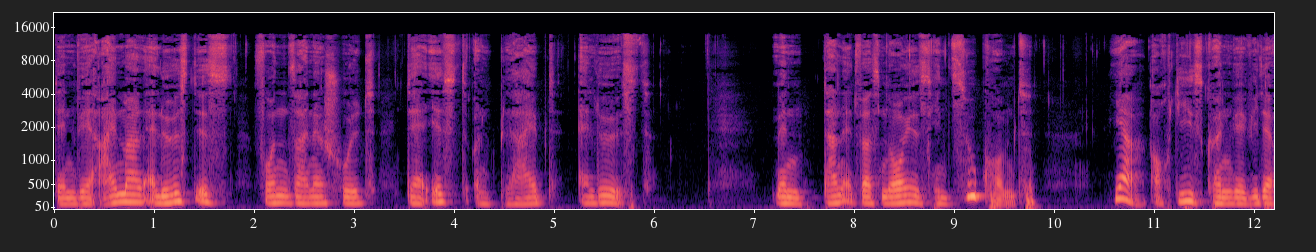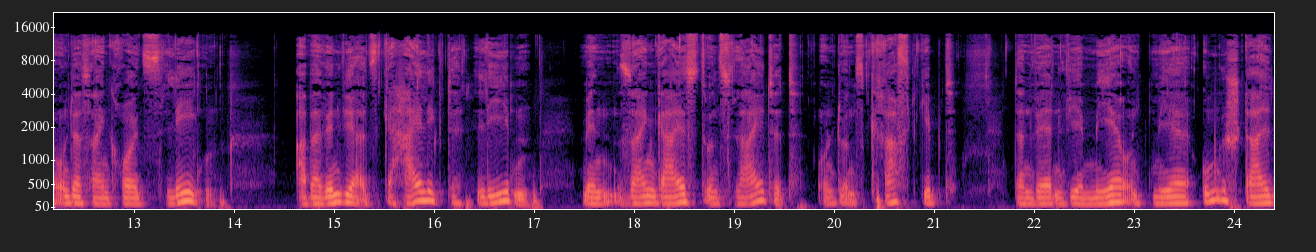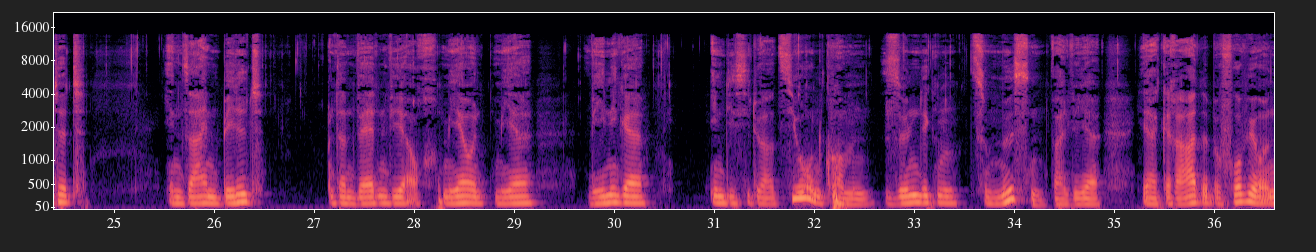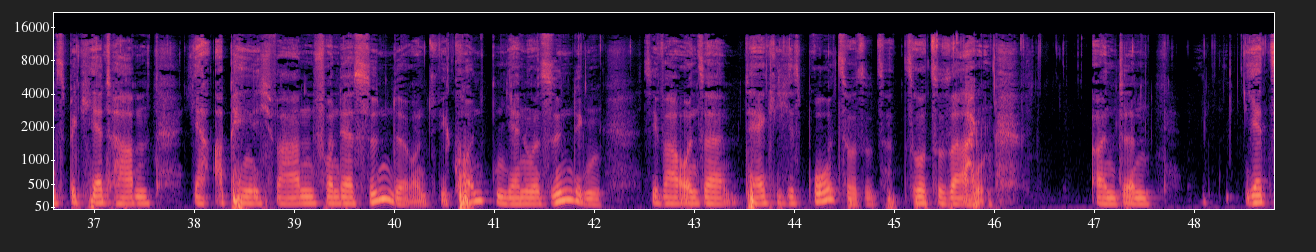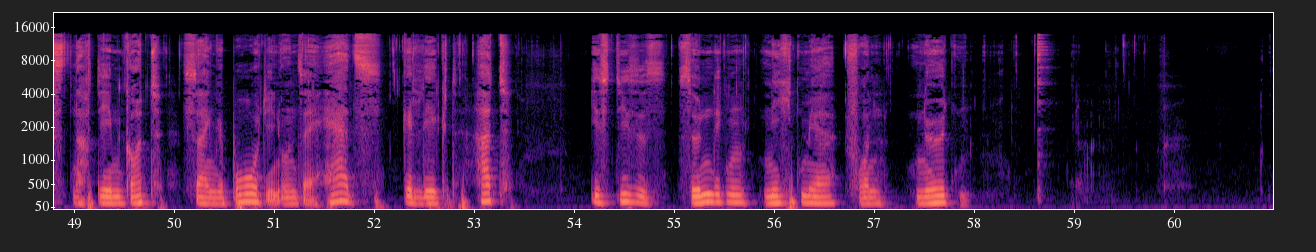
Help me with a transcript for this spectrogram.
Denn wer einmal erlöst ist von seiner Schuld, der ist und bleibt erlöst. Wenn dann etwas Neues hinzukommt, ja, auch dies können wir wieder unter sein Kreuz legen. Aber wenn wir als Geheiligte leben, wenn sein Geist uns leitet und uns Kraft gibt, dann werden wir mehr und mehr umgestaltet in sein Bild und dann werden wir auch mehr und mehr weniger in die Situation kommen, sündigen zu müssen, weil wir ja gerade bevor wir uns bekehrt haben, ja abhängig waren von der Sünde und wir konnten ja nur sündigen. Sie war unser tägliches Brot so, so, sozusagen. Und ähm, jetzt, nachdem Gott sein Gebot in unser Herz gelegt hat, ist dieses Sündigen nicht mehr vonnöten.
